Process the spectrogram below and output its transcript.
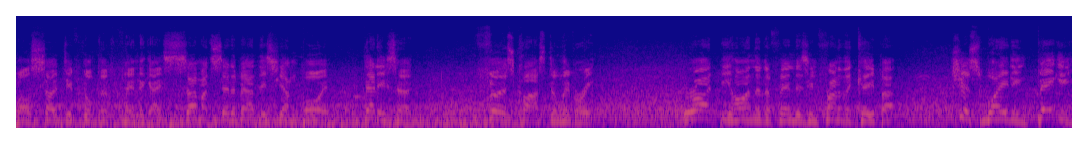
Well, so difficult to defend against. So much said about this young boy. That is a first-class delivery. Right behind the defenders, in front of the keeper. Just waiting, begging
